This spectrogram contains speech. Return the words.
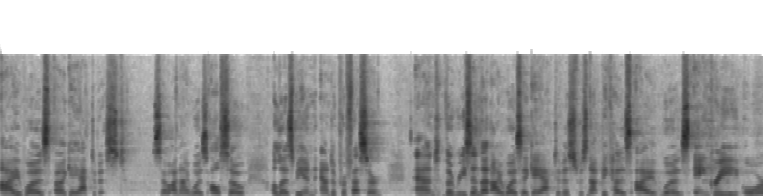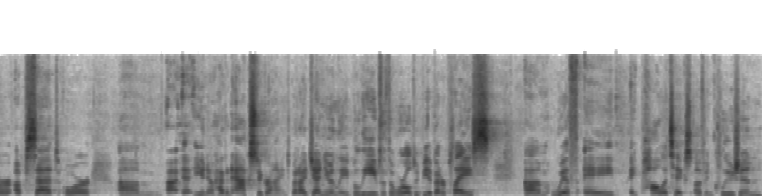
I was a gay activist. So, and I was also a lesbian and a professor. And the reason that I was a gay activist was not because I was angry or upset or, um, uh, you know, had an axe to grind, but I genuinely believed that the world would be a better place um, with a, a politics of inclusion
